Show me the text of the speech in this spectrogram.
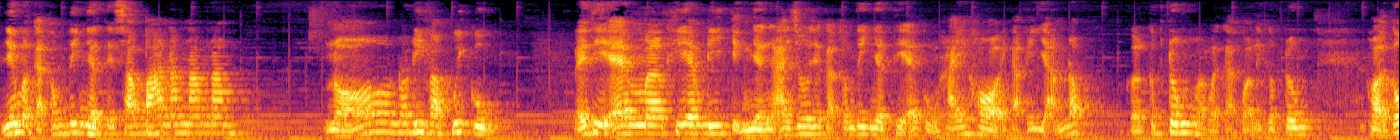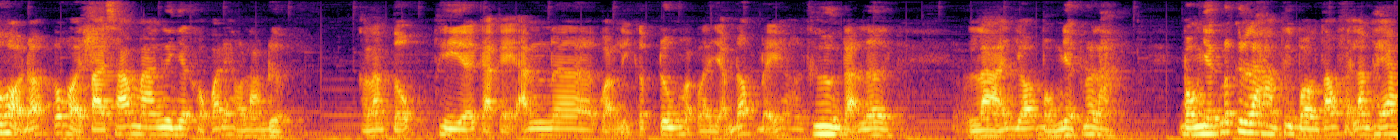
Nhưng mà cả công ty Nhật thì sau 3 năm 5 năm nó nó đi vào quy củ. Đấy thì em à, khi em đi chứng nhận ISO cho các công ty Nhật thì em cũng hay hỏi các cái giám đốc cấp trung hoặc là các quản lý cấp trung hỏi câu hỏi đó câu hỏi tại sao mà người Nhật họ qua đây họ làm được họ làm tốt thì ờ, các cái anh à, quản lý cấp trung hoặc là giám đốc đấy thường trả lời là do bọn Nhật nó làm. Bọn Nhật nó cứ làm thì bọn tao phải làm theo.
